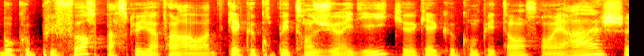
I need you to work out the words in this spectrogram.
beaucoup plus forte, parce qu'il va falloir avoir quelques compétences juridiques, euh, quelques compétences en RH.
